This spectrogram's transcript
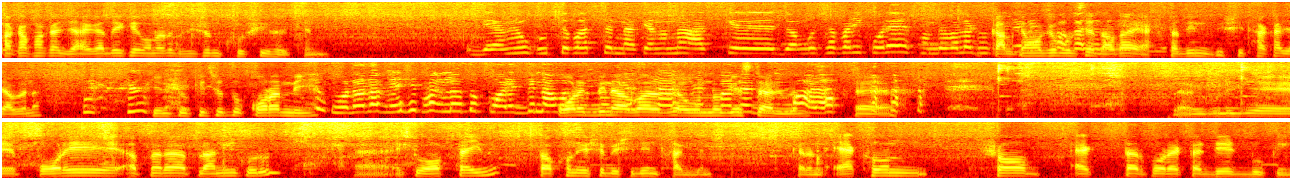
ফাঁকা ফাঁকা জায়গা দেখে ওনারা ভীষণ খুশি হয়েছেন। গ্রামেও ঘুরতে পারছেন না কেননা আজকে জঙ্গল সাফারি করে সন্ধ্যাবেলা কালকে আমাকে বলছে দাদা একটা দিন বেশি থাকা যাবে না। কিন্তু কিছু তো করার নেই। ওনারা বেশি থাকলেও তো পরের দিন আবার পরের দিন আবার অন্য মানে গেস্ট room আসবেন হ্যাঁ। আমি বলি যে পরে আপনারা প্ল্যানিং করুন একটু অফ টাইমে তখন এসে বেশি দিন থাকবেন। কারণ এখন সব একটার পর একটা ডেট বুকিং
